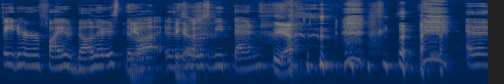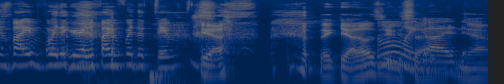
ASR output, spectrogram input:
paid her five dollars, diba? Yeah, It was supposed to be ten. yeah, and then five for the girl, five for the pimp. yeah. Like yeah, that was Oh really my sad. God. Yeah.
